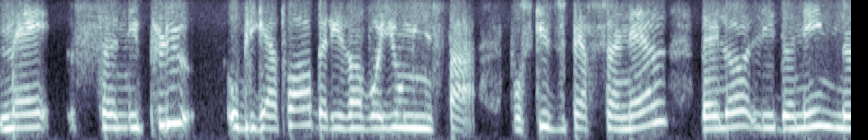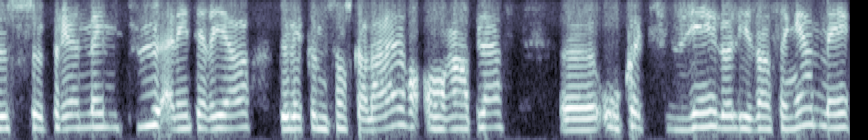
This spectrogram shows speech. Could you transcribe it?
mais ce n'est plus obligatoire de les envoyer au ministère. Pour ce qui est du personnel, ben là, les données ne se prennent même plus à l'intérieur de la commission scolaire. On remplace euh, au quotidien là, les enseignants, mais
